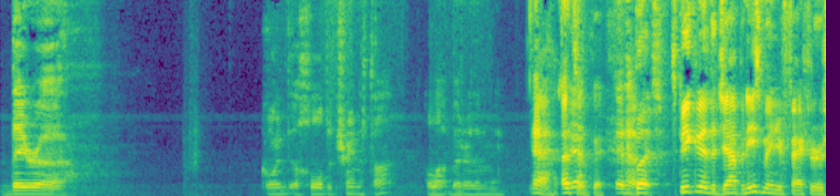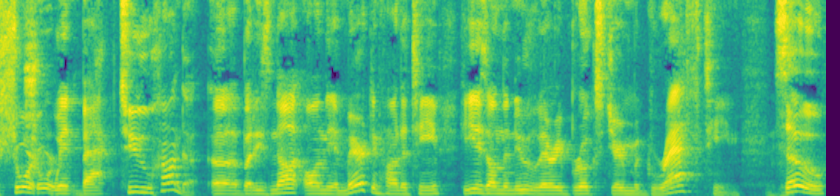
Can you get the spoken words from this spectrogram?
they're uh, going to hold a train of thought a lot better than me. Yeah, that's Yeah, okay. But speaking of the Japanese manufacturer, Short, Short. went back to Honda, uh, but he's not on the American Honda team. He is on the new Larry Brooks, Jerry McGrath team. Mm-hmm. So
